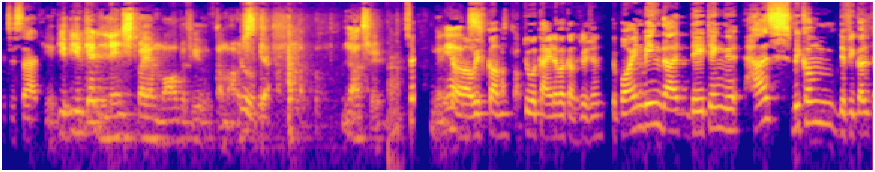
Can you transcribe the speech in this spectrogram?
which is sad. you, you get lynched by a mob if you come out. True, yeah. Not straight. So Yeah, uh, we've come to a kind of a conclusion. The point being that dating has become difficult.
